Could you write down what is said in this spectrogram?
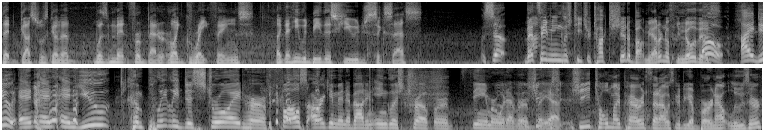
that Gus was gonna was meant for better, like great things, like that he would be this huge success? So that same English teacher talked shit about me. I don't know if you know this. Oh, I do, and and and you completely destroyed her false argument about an English trope or theme or whatever. She, but yeah, she, she told my parents that I was going to be a burnout loser.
